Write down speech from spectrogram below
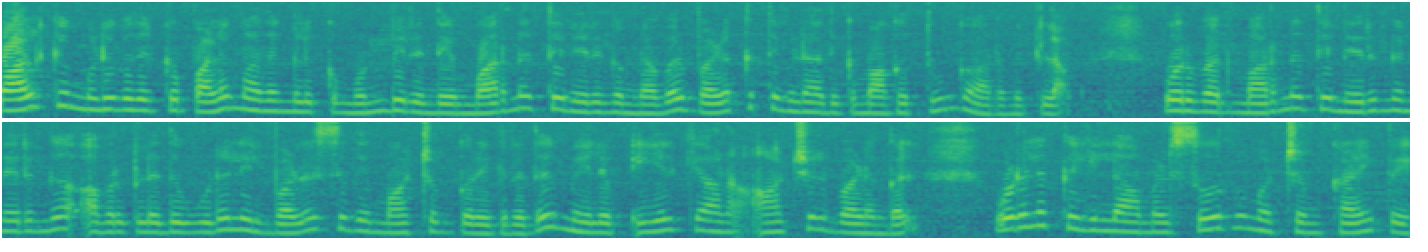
வாழ்க்கை முடிவதற்கு பல மாதங்களுக்கு முன்பிருந்தே மரணத்தை நெருங்கும் நபர் வழக்கத்தை விட அதிகமாக தூங்க ஆரம்பிக்கலாம். ஒருவர் மரணத்தை நெருங்க நெருங்க அவர்களது உடலில் வளர்சிதை மாற்றம் குறைகிறது. மேலும் இயற்கையான ஆற்றல் வளங்கள் உடலுக்கு இல்லாமல் சோர்வு மற்றும் களைப்பை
